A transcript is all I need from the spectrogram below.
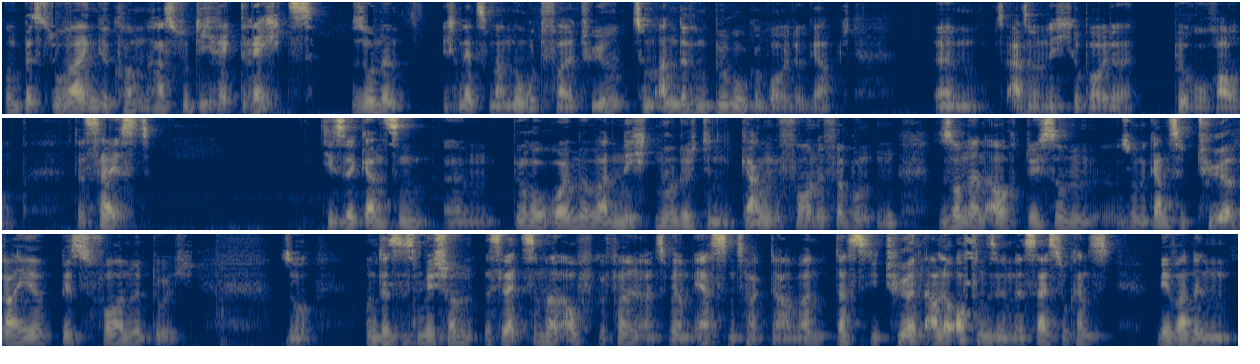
Und bist du reingekommen, hast du direkt rechts so eine, ich nenne es mal Notfalltür zum anderen Bürogebäude gehabt. Ähm, also nicht Gebäude, Büroraum. Das heißt, diese ganzen ähm, Büroräume waren nicht nur durch den Gang vorne verbunden, sondern auch durch so, ein, so eine ganze Türreihe bis vorne durch. So. Und das ist mir schon das letzte Mal aufgefallen, als wir am ersten Tag da waren, dass die Türen alle offen sind. Das heißt, du kannst, wir waren in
